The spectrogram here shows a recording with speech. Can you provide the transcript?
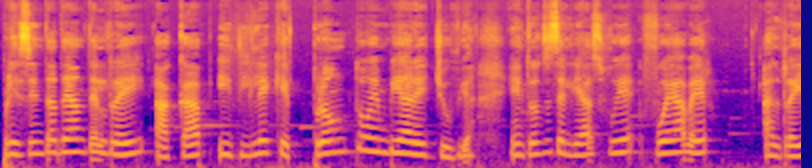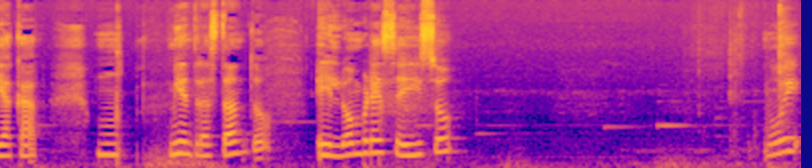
preséntate ante el rey Acab y dile que pronto enviaré lluvia. Entonces Elías fue, fue a ver al rey Acab. Mientras tanto, el hombre se hizo muy...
